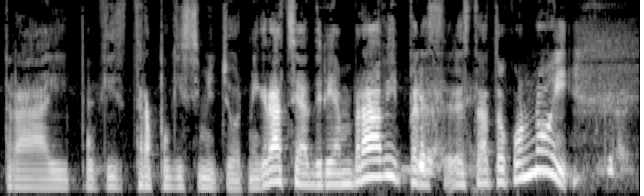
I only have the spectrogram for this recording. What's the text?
tra, pochi, tra pochissimi giorni. Grazie Adrian Bravi per Grazie. essere stato con noi. Grazie.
